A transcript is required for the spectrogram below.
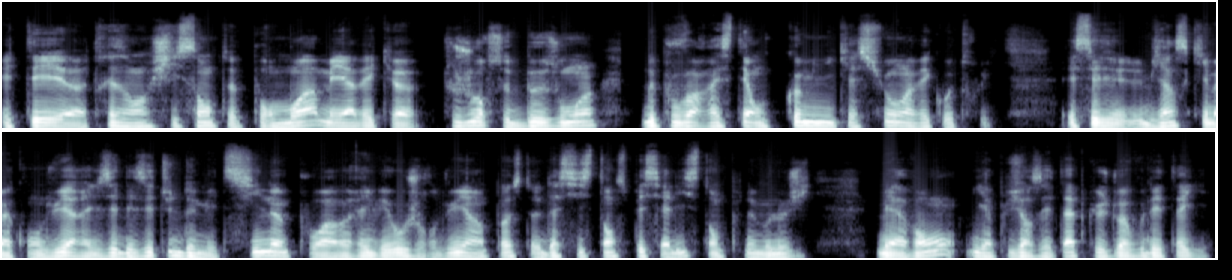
étaient euh, très enrichissantes pour moi, mais avec toujours ce besoin de pouvoir rester en communication avec autrui. Et c'est bien ce qui m'a conduit à réaliser des études de médecine pour arriver aujourd'hui à un poste d'assistant spécialiste en pneumologie. Mais avant, il y a plusieurs étapes que je dois vous détailler.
